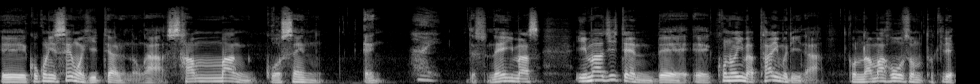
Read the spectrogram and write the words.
えー、ここに線を引いてあるのが3万5千円ですね。はい、今、今時点で、えー、この今タイムリーな、この生放送の時で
